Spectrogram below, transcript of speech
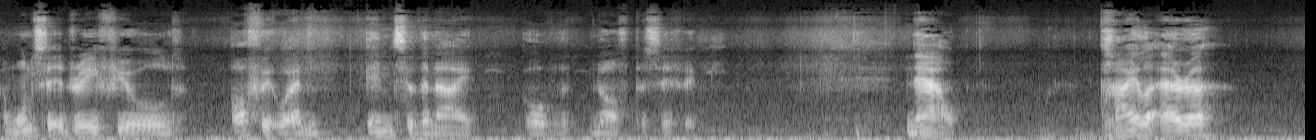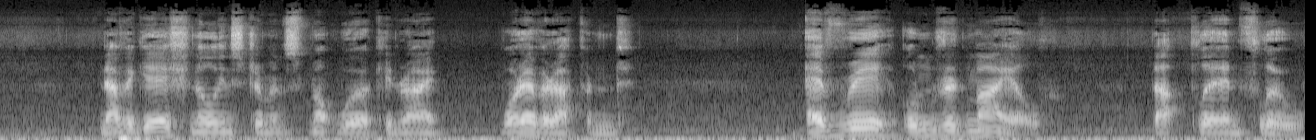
And once it had refueled, off it went into the night over the North Pacific. Now, pilot error, navigational instruments not working right, whatever happened, every hundred mile that plane flew,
